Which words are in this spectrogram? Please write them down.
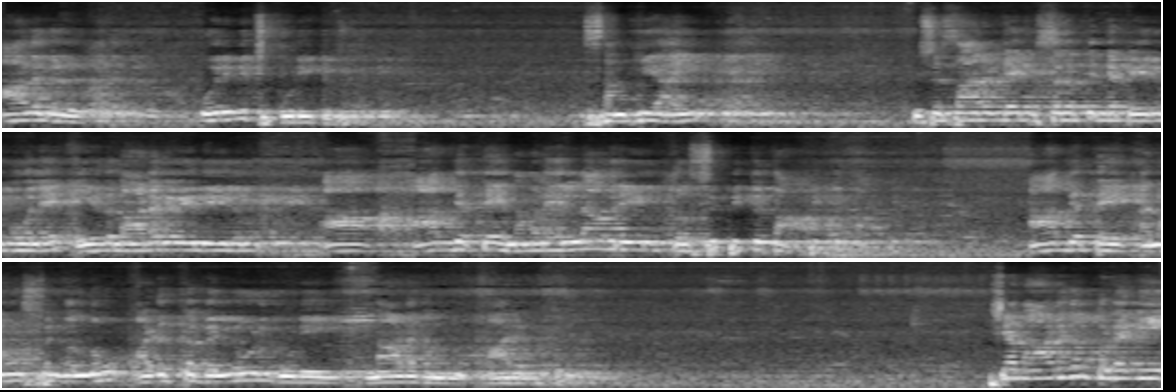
ആളുകൾ ഒരുമിച്ച് കൂടിയിട്ടുണ്ട്. സംഖ്യയായി വിശ്വസാരന്റെ പുസ്തകത്തിന്റെ പേരുപോലെ ഏത് നാടകവേദിയിലും ആ ആദ്യത്തെ നമ്മളെ എല്ലാവരെയും ത്രസിപ്പിക്കുന്ന ആദ്യത്തെ അനൗൺസ്മെന്റ് വന്നു. അടുത്ത ബെല്ലോടുകൂടി നാടകം ആരംഭിക്കുന്നു. പക്ഷെ നാടകം തുടങ്ങി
